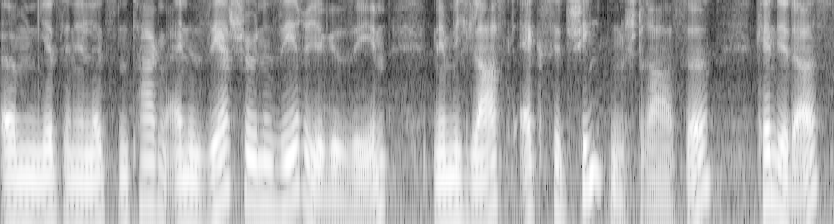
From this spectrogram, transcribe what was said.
ähm, jetzt in den letzten Tagen eine sehr schöne Serie gesehen, nämlich Last Exit Schinkenstraße. Kennt ihr das?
